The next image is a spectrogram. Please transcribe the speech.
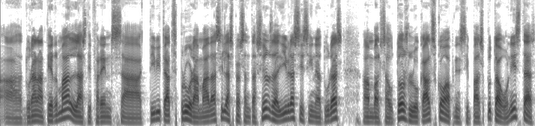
eh, durant a terme, les diferents activitats programades i les presentacions de llibres i signatures amb els autors locals com a principals protagonistes.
